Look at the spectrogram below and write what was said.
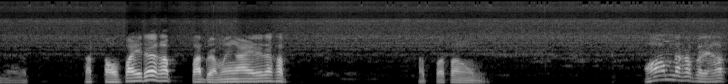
เนี่ยครับผัดเตาไฟเด้อครับผัดแบบง่ายๆเลยนะครับ ครับก็ต้องหอมนะครับไปเลยครับ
